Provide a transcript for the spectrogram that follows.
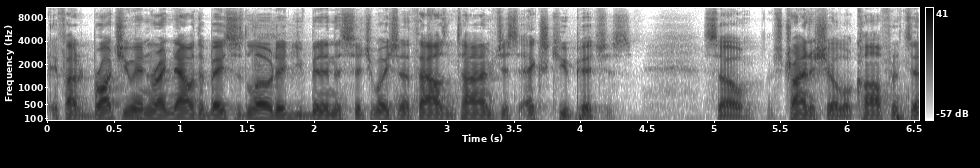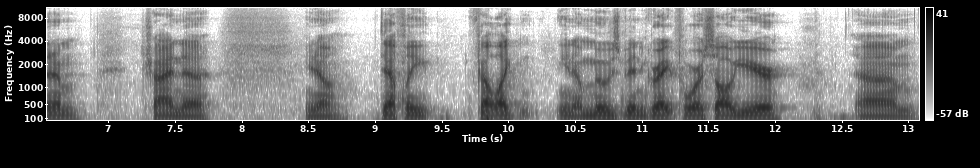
if I had brought you in right now with the bases loaded, you've been in this situation a thousand times. Just execute pitches. So I was trying to show a little confidence in him, trying to, you know, definitely felt like, you know, Moo's been great for us all year. Um,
